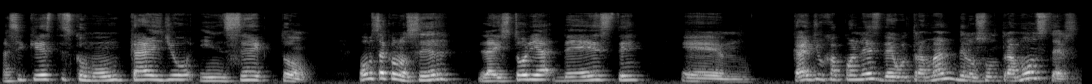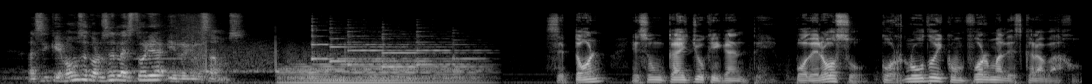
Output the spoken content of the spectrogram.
Así que este es como un kaiju insecto. Vamos a conocer la historia de este eh, kaiju japonés de Ultraman de los Ultramonsters. Así que vamos a conocer la historia y regresamos. Cetón es un kaiju gigante, poderoso, cornudo y con forma de escarabajo.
